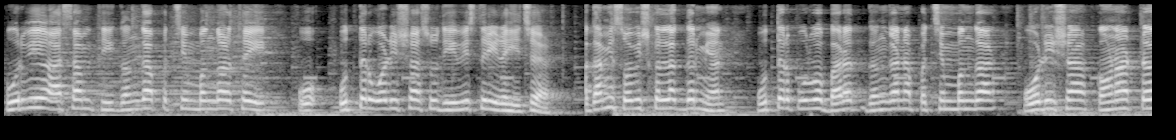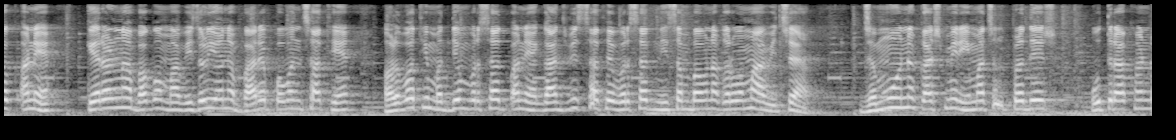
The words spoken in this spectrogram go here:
પૂર્વીય આસામથી ગંગા પશ્ચિમ બંગાળ થઈ ઉત્તર ઓડિશા સુધી વિસ્તરી રહી છે. આગામી ચોવીસ કલાક દરમિયાન ઉત્તર પૂર્વ ભારત, ગંગાના પશ્ચિમ બંગાળ, ઓડિશા, કર્ણાટક અને કેરળના ભાગોમાં વીજળી અને ભારે પવન સાથે હળવોથી મધ્યમ વરસાદ અને ગાજવીજ સાથે વરસાદની સંભાવના કરવામાં આવી છે. જમ્મુ અને કાશ્મીર, હિમાચલ પ્રદેશ, ઉત્તરાખંડ,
